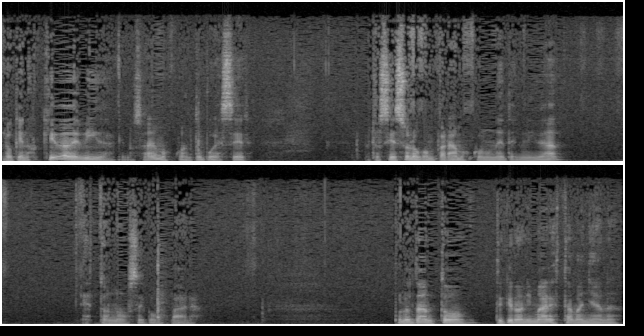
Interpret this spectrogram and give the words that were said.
lo que nos queda de vida, que no sabemos cuánto puede ser, pero si eso lo comparamos con una eternidad, esto no se compara. Por lo tanto, te quiero animar esta mañana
